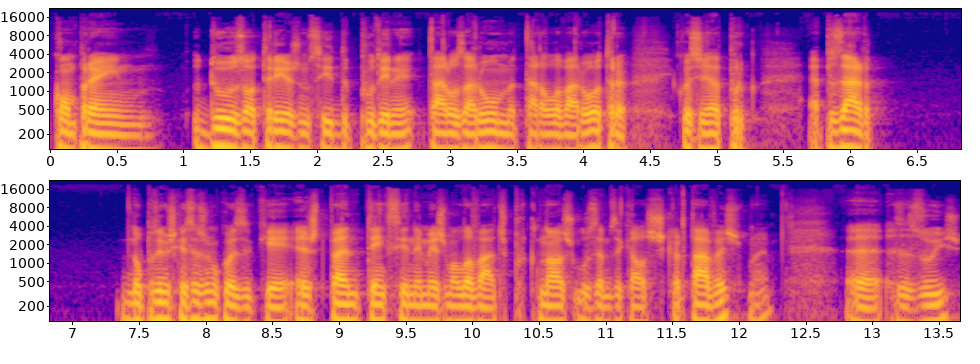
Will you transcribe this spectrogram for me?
comprem duas ou três no sentido de poderem estar a usar uma, estar a lavar outra, coisa porque apesar não podemos esquecer de uma coisa, que é as de pano têm que ser na mesma lavados, porque nós usamos aquelas descartáveis, é? uh, as azuis,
